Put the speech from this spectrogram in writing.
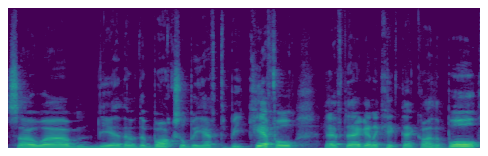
So um, yeah, the, the Boks will be have to be careful if they're going to kick that guy the ball.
